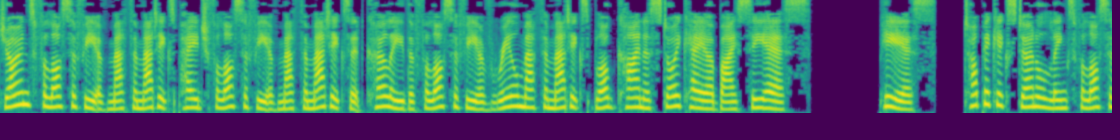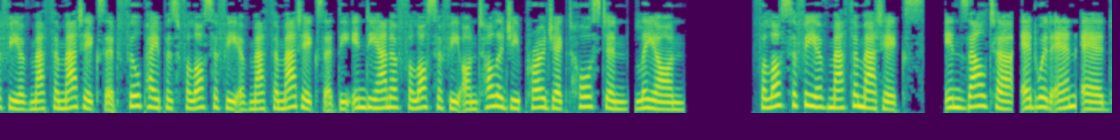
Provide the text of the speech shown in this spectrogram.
Jones Philosophy of Mathematics page Philosophy of Mathematics at Curlie The Philosophy of Real Mathematics blog Kaina Stoicheia by C.S. Peirce. Topic external links Philosophy of Mathematics at Philpapers Philosophy of Mathematics at the Indiana Philosophy Ontology Project Horsten, Leon. Philosophy of Mathematics. In Zalta, Edward N. ed.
